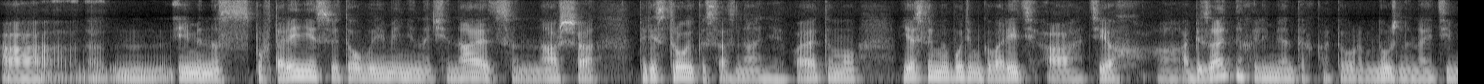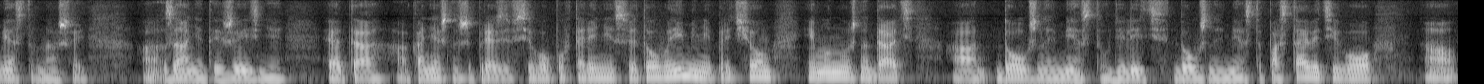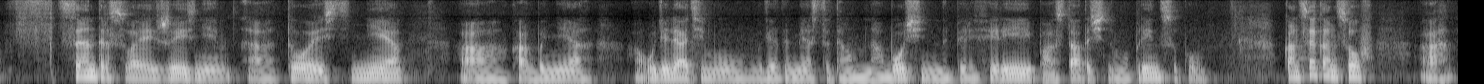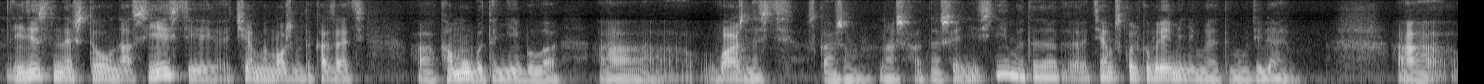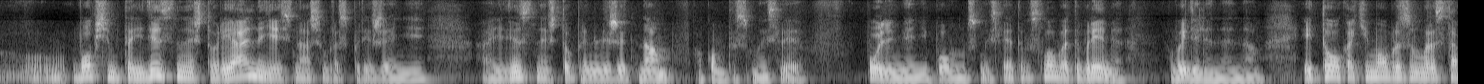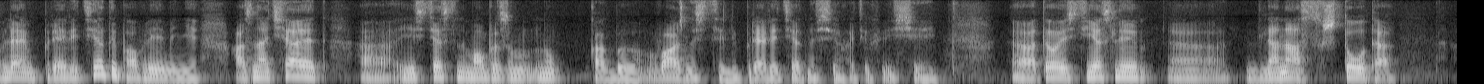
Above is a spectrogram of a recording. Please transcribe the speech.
а, именно с повторения святого имени начинается наша перестройка сознания. Поэтому, если мы будем говорить о тех а, обязательных элементах, которым нужно найти место в нашей а, занятой жизни, это, конечно же, прежде всего повторение святого имени, причем ему нужно дать должное место, уделить должное место, поставить его в центр своей жизни, а, то есть не а, как бы не уделять ему где-то место там на обочине, на периферии, по остаточному принципу. В конце концов, а, единственное, что у нас есть, и чем мы можем доказать кому бы то ни было важность, скажем, наших отношений с ним, это э, тем, сколько времени мы этому уделяем. А, в общем-то, единственное, что реально есть в нашем распоряжении, а единственное, что принадлежит нам в каком-то смысле, в более-менее полном смысле этого слова, это время, выделенное нам. И то, каким образом мы расставляем приоритеты по времени, означает а, естественным образом, ну, как бы важность или приоритетность всех этих вещей. То есть, если для нас что-то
